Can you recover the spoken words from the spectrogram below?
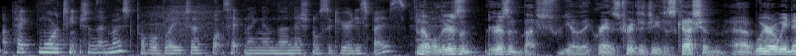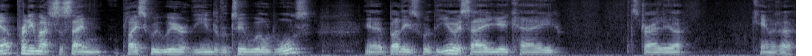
I pay more attention than most probably to what's happening in the national security space. No, well, there isn't there isn't much you know that grand strategy discussion. Uh, where are we now? Pretty much the same place we were at the end of the two world wars. You know, buddies with the USA, UK, Australia, Canada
